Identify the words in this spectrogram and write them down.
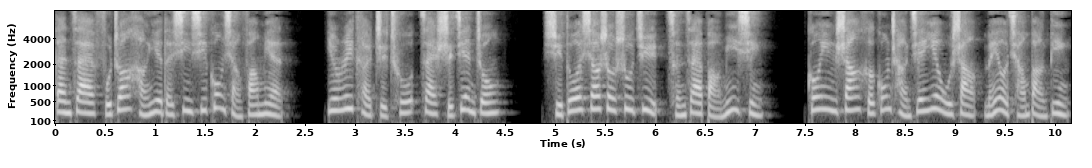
但在服装行业的信息共享方面，Eureka 指出，在实践中，许多销售数据存在保密性，供应商和工厂间业务上没有强绑定。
